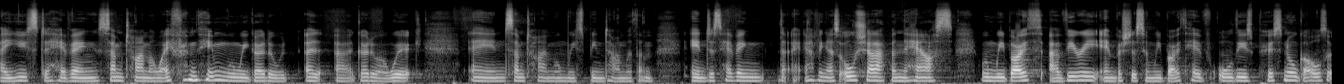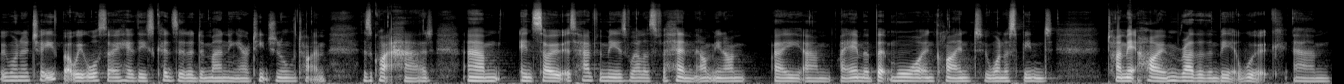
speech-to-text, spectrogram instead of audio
are used to having some time away from them when we go to uh, uh, go to our work, and some time when we spend time with them, and just having having us all shut up in the house when we both are very ambitious and we both have all these personal goals that we want to achieve, but we also have these kids that are demanding our attention all the time is quite hard, um, and so it's hard for me as well as for him. I mean, I'm I um, I am a bit more inclined to want to spend time at home rather than be at work. Um,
